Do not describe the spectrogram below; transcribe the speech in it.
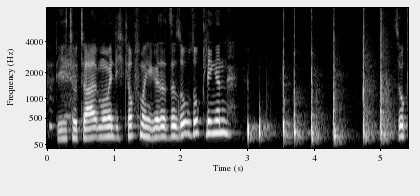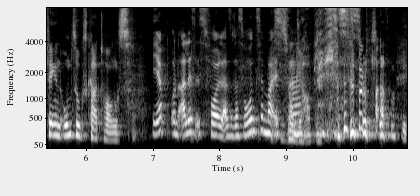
Die total, Moment, ich klopfe mal hier. So, so klingen. So klingen Umzugskartons. Ja, und alles ist voll. Also das Wohnzimmer Das ist. ist unglaublich. das ist unglaublich.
